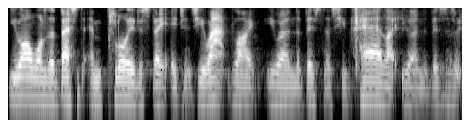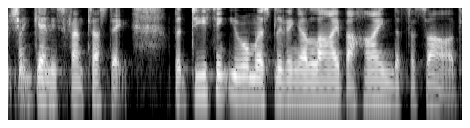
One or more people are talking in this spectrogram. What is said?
you are one of the best employed estate agents. You act like you own the business. You care like you own the business, which again is fantastic. But do you think you're almost living a lie behind the facade,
